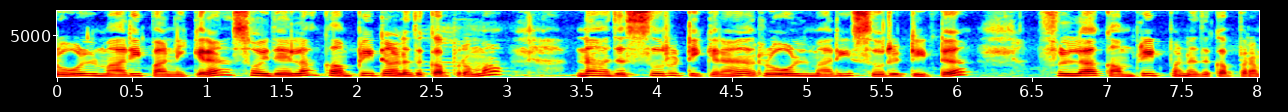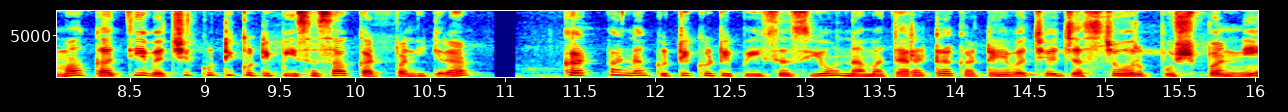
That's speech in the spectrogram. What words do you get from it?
ரோல் மாதிரி பண்ணிக்கிறேன். ஸோ இதெல்லாம் கம்ப்ளீட் ஆனதுக்கப்புறமா நான் அதை சுருட்டிக்கிறேன் ரோல் மாதிரி சுருட்டிட்டு ஃபுல்லாக கம்ப்ளீட் பண்ணதுக்கப்புறமா கத்தி வச்சு குட்டி குட்டி பீசஸாக கட் பண்ணிக்கிறேன். கட் பண்ண குட்டி குட்டி பீசஸையும் நம்ம திரட்டுற கட்டையை வச்சு ஜஸ்ட் ஒரு புஷ் பண்ணி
